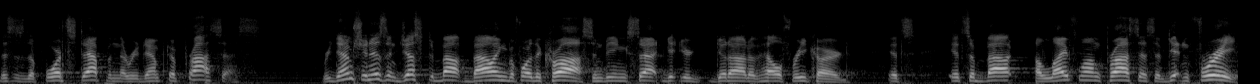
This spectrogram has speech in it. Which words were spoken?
This is the fourth step in the redemptive process. Redemption isn't just about bowing before the cross and being set, get your get out of hell free card. It's, it's about a lifelong process of getting free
